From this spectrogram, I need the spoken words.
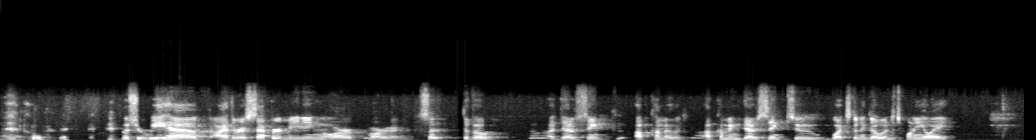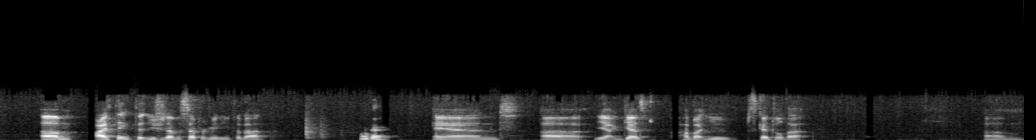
right. so should we have either a separate meeting or, or so devote a DevSync, upcoming, upcoming DevSync to what's going to go into 2008? Um, I think that you should have a separate meeting for that. Okay, And uh, yeah, Gez, how about you schedule that? Um,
